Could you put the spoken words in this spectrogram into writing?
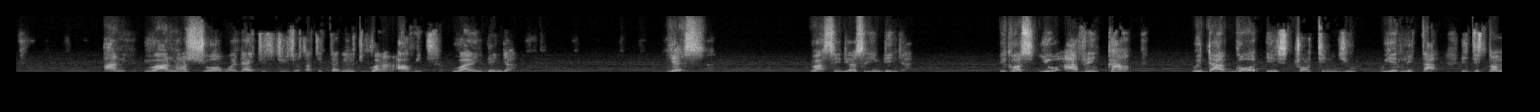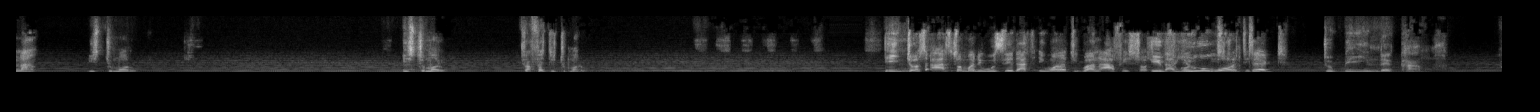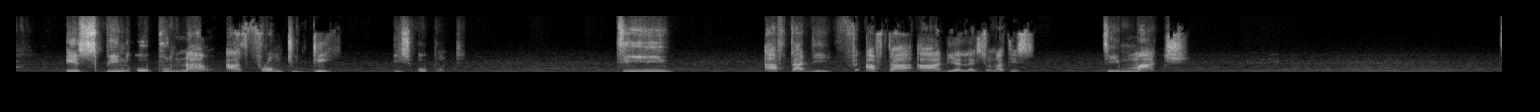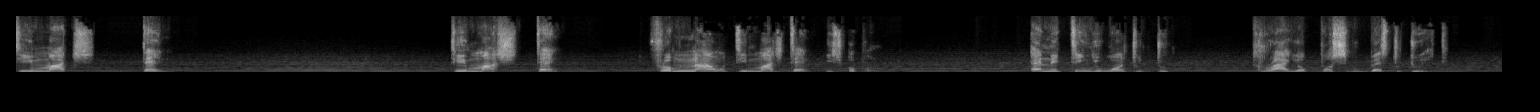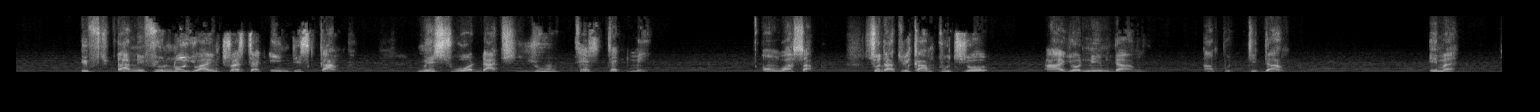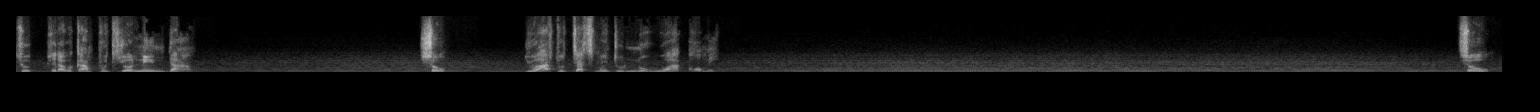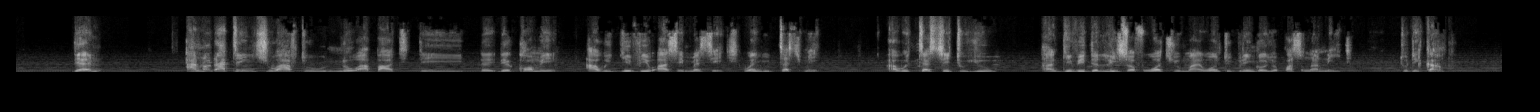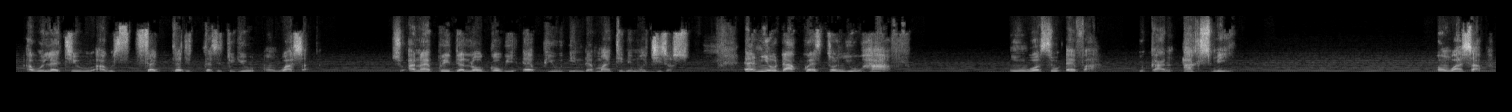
and you are not sure whether it is jesus that is telling you to go and have it you are in danger yes you are seriously in danger because you having camp without God instructing you, we later, it is not now, it's tomorrow. It's tomorrow. To affect you tomorrow. It just as somebody who said that he wanted to go and have a church. If you wanted to be in the camp, it's been open now as from today is opened till after the after uh, the election that is till march till march 10 till march 10 from now till march 10 is open anything you want to do try your possible best to do it if and if you know you are interested in this camp make sure that you tested me on WhatsApp so that we can put your uh, your name down and put it down. Amen. So, so that we can put your name down. So you have to test me to know who are coming. So then another thing you have to know about the the, the coming I will give you as a message when you touch me. I will test it to you and give you the list of what you might want to bring or your personal need to the camp. I will let you, I will set, test, it, test it to you on WhatsApp. So, and I pray the Lord God will help you in the mighty name of Jesus. Any other question you have in whatsoever, you can ask me on WhatsApp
